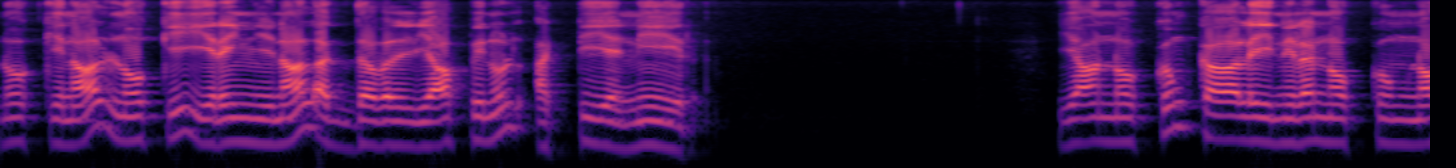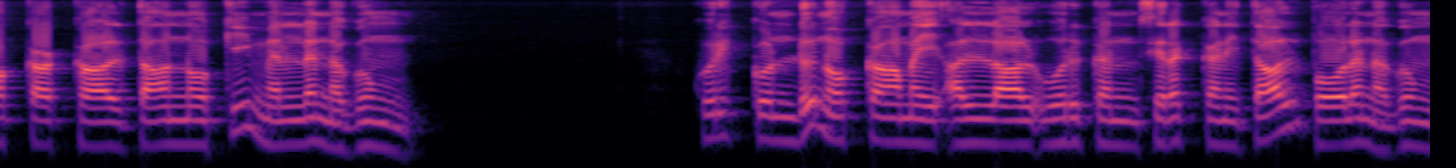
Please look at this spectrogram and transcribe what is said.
நோக்கினால் நோக்கி இறங்கினால் அஃதவள் யாப்பினுள் அட்டிய நீர். யான் நோக்கும் காலை நிலநோக்கும் நோக்காக்கால் தான் நோக்கி மெல்ல நகும். குறிக்கொண்டு நோக்காமை அல்லால் ஒரு கண் சிறக்கணித்தால் போல நகும்.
